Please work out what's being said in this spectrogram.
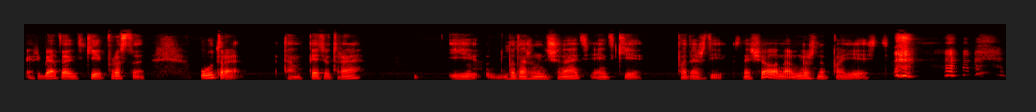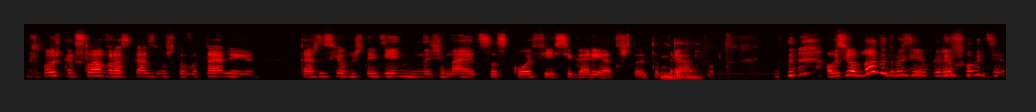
ребята такие просто утро, там 5 утра, и мы должны начинать, и они такие, подожди, сначала нам нужно поесть. Помнишь, как Слава рассказывал, что в Италии каждый съемочный день начинается с кофе и сигарет, что это прям вот. А у тебя много друзей в Голливуде?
